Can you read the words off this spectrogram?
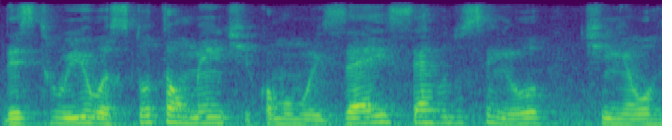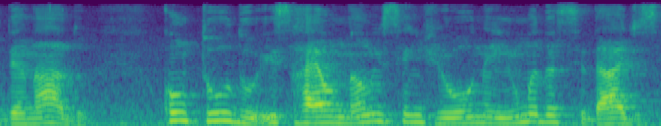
Destruiu-as totalmente, como Moisés, servo do Senhor, tinha ordenado. Contudo, Israel não incendiou nenhuma das cidades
